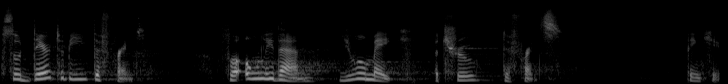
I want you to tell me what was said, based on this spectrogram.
So dare to be different, for only then you will make a true difference. Thank you.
